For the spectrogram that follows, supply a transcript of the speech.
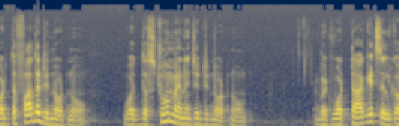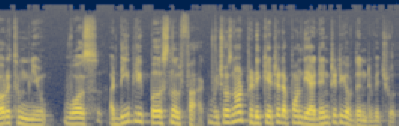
what the father did not know, what the store manager did not know, but what Target's algorithm knew was a deeply personal fact, which was not predicated upon the identity of the individual,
